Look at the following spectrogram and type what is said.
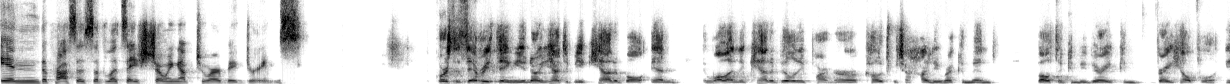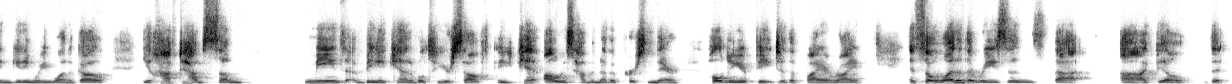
in the process of, let's say, showing up to our big dreams? Of course, it's everything. You know, you have to be accountable. And and while an accountability partner or coach, which I highly recommend, both it can be very can, very helpful in getting where you want to go. You have to have some means of being accountable to yourself, and you can't always have another person there holding your feet to the fire, right? And so, one of the reasons that uh, I feel that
